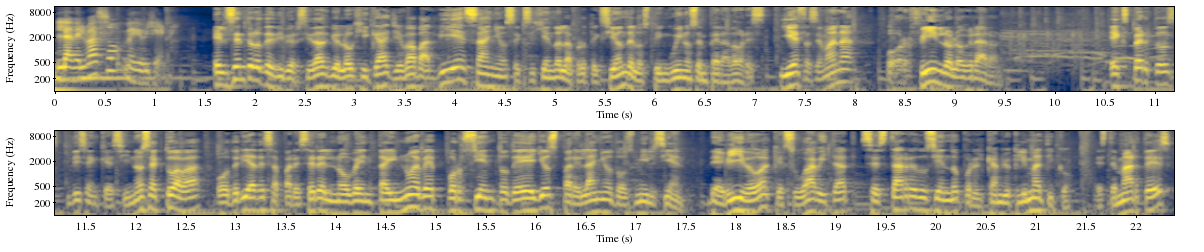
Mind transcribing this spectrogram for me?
La del vaso medio lleno. El Centro de Diversidad Biológica llevaba 10 años exigiendo la protección de los pingüinos emperadores, y esta semana por fin lo lograron. Expertos dicen que si no se actuaba, podría desaparecer el 99% de ellos para el año 2100, debido a que su hábitat se está reduciendo por el cambio climático. Este martes,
